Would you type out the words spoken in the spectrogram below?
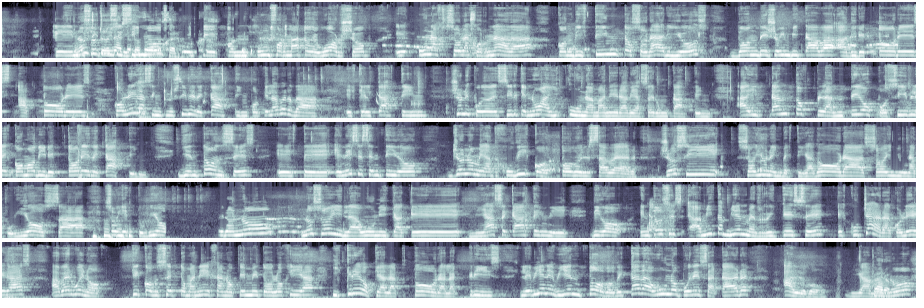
Eh, nosotros hicimos este, con un formato de workshop eh, una sola jornada con distintos horarios donde yo invitaba a directores, actores, colegas inclusive de casting, porque la verdad es que el casting, yo les puedo decir que no hay una manera de hacer un casting. Hay tantos planteos posibles como directores de casting. Y entonces, este, en ese sentido, yo no me adjudico todo el saber. Yo sí soy una investigadora, soy una curiosa, soy estudiosa, pero no, no soy la única que ni hace casting ni digo, entonces a mí también me enriquece escuchar a colegas, a ver, bueno, qué concepto manejan o qué metodología y creo que al actor, a la actriz, le viene bien todo, de cada uno puede sacar algo, digamos, ¿no?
